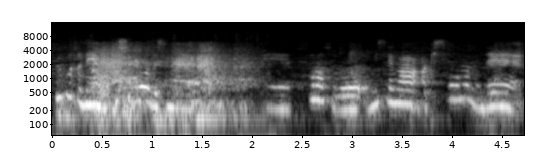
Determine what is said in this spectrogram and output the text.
ということで、私もですね、えー、そろそろお店が開きそうなので、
